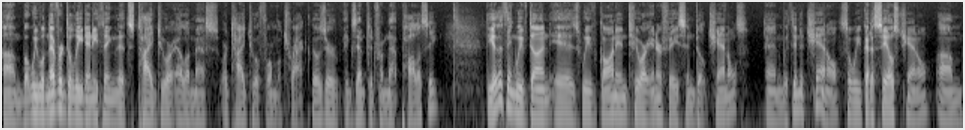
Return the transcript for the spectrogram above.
um, but we will never delete anything that's tied to our LMS or tied to a formal track. Those are exempted from that policy. The other thing we've done is we've gone into our interface and built channels. And within a channel, so we've got a sales channel. Um,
